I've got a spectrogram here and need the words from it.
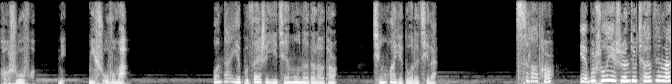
好舒服。你，你舒服吗？王大爷不再是以前木讷的老头，情话也多了起来。死老头，也不说一声就插进来，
